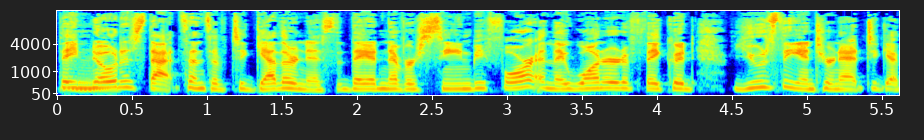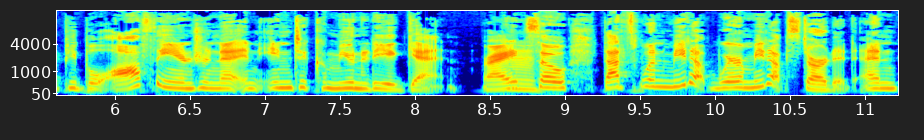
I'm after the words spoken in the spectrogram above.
They mm. noticed that sense of togetherness that they had never seen before. And they wondered if they could use the internet to get people off the internet and into community again right? Mm. So that's when Meetup, where Meetup started. And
